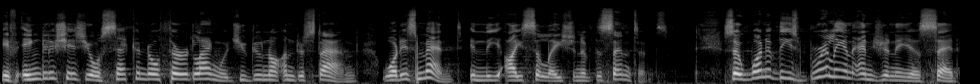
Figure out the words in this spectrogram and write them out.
if English is your second or third language, you do not understand what is meant in the isolation of the sentence. So, one of these brilliant engineers said,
